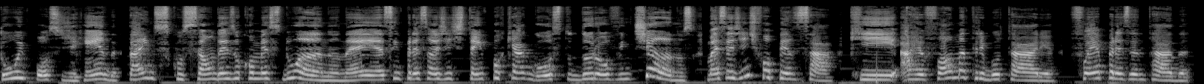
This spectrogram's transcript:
do imposto de renda está em discussão desde o começo do ano, né? E essa impressão a gente tem porque agosto durou 20 anos. Mas se a gente for pensar que a reforma tributária foi apresentada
